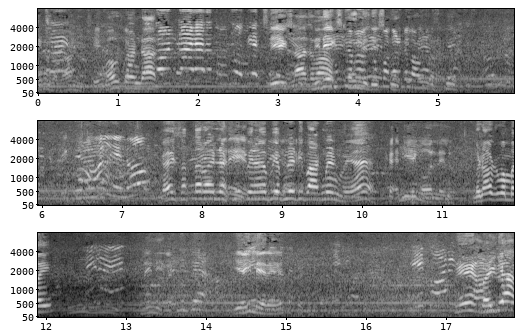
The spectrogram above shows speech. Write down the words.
एक लगा नीचे। बहुत शानदार। दीदी एक स्पून दे स्पून और ले लो? गए सत्तर वाली लस्सी पी रहे हैं अपने डिपार्टमेंट में है। एक और ले लो। बताओ शुभम भाई। नहीं नहीं यही ले रहे हैं। और भैया।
